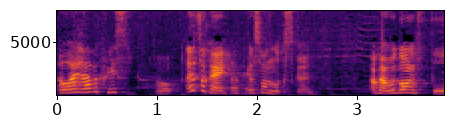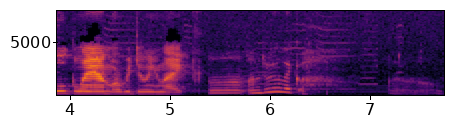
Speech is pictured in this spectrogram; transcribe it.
Oh, I have a crease. Oh, that's okay. Okay. This one looks good. Okay, we're going full glam or we're doing like, um, I'm doing like, I don't know.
